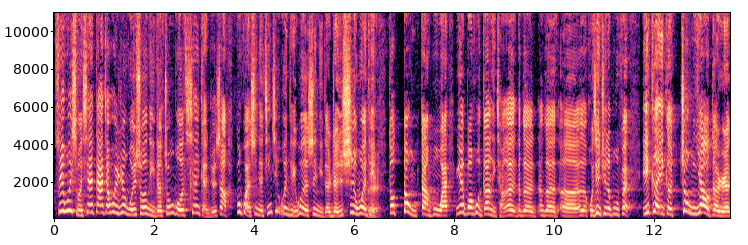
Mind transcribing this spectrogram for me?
所以为什么现在大家会认为说你的中国现在感觉上，不管是你的经济问题，或者是你的人事问题，都动荡不安？因为包括刚刚你讲的那个那个呃火箭军的部分，一个一个重要的人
